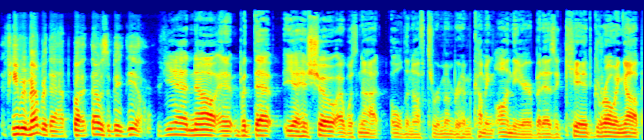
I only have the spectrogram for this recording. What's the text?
if you remember that, but that was a big deal. Yeah, no, and, but that yeah, his show. I was not old enough to remember him coming on the air, but as a kid growing up,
